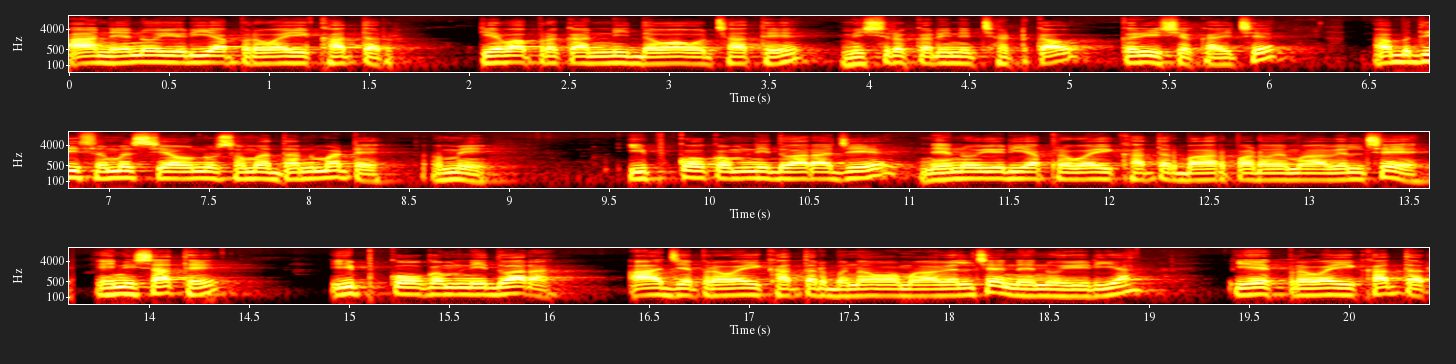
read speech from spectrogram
આ નેનો યુરિયા પ્રવાહી ખાતર કેવા પ્રકારની દવાઓ સાથે મિશ્ર કરીને છંટકાવ કરી શકાય છે? આ બધી સમસ્યાઓનું સમાધાન માટે અમે ઇફકો કંપની દ્વારા જે નેનો યુરિયા પ્રવાહી ખાતર બહાર પાડવામાં આવેલ છે, એની સાથે ઇફકો કંપની દ્વારા આ જે પ્રવાહી ખાતર બનાવવામાં આવેલ છે, નેનો યુરિયા, એ પ્રવાહી ખાતર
